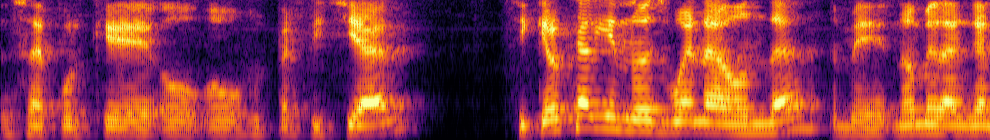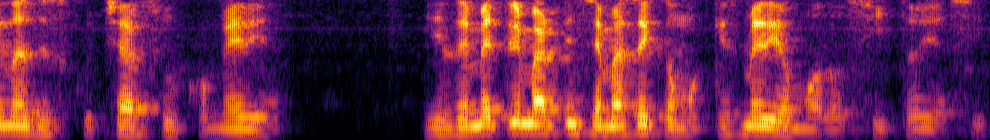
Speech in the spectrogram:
o sea, porque, o, superficial. Si creo que alguien no es buena onda, no me dan ganas de escuchar su comedia. Y el de Metri Martin se me hace como que es medio modosito y así.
